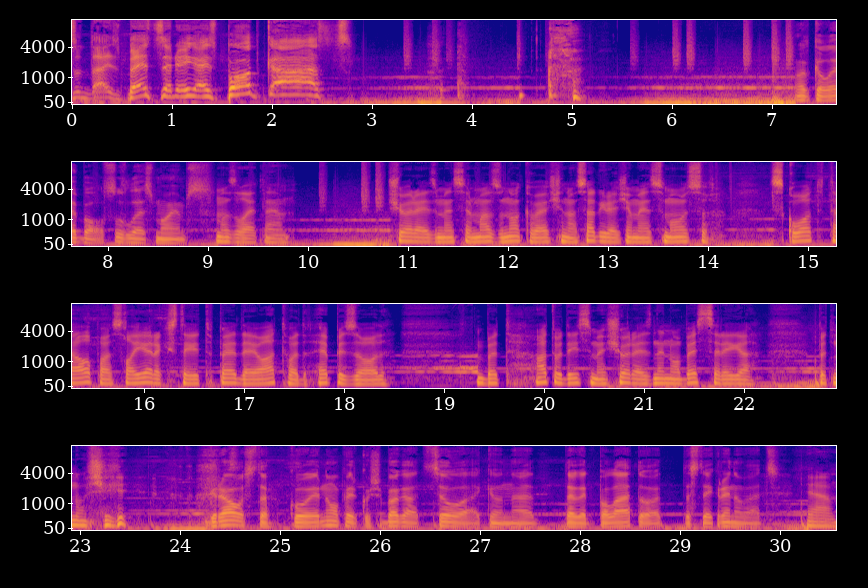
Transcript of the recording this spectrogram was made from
12. bezcerīgais podkāsts! Atkal ebolas uzliesmojums. Mazliet, jā. Šoreiz mēs ar mazu nokavēšanos atgriežamies mūsu skolu telpās, lai ierakstītu pēdējo atvadu epizodi. Bet atvadīsimies šoreiz ne no bezcerīgā, bet no šī grausta, ko ir nopirkuši bagāti cilvēki, un uh, tagad pa lēto tas tiek renovēts. Jā,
